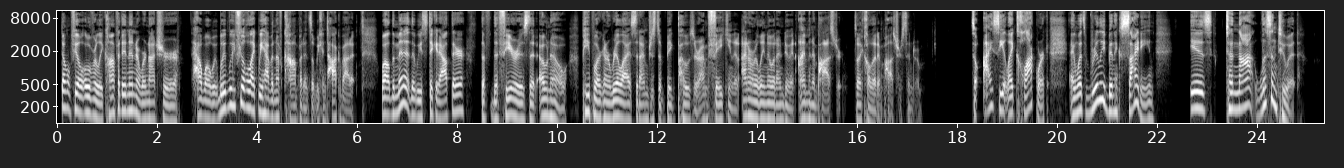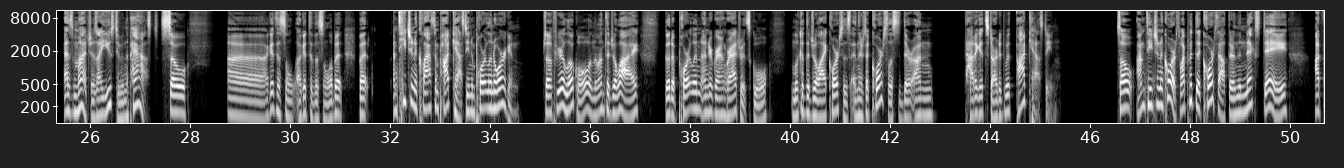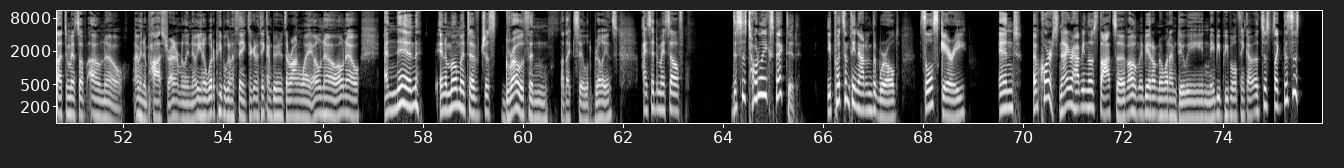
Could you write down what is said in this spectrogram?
don't feel overly confident in or we're not sure how well we, we feel like we have enough competence that we can talk about it. Well, the minute that we stick it out there, the the fear is that oh no, people are going to realize that I'm just a big poser. I'm faking it. I don't really know what I'm doing. I'm an imposter. So I call that imposter syndrome. So I see it like clockwork. And what's really been exciting is to not listen to it as much as I used to in the past. So uh, I get this. I'll get to this in a little bit, but I'm teaching a class in podcasting in Portland, Oregon. So if you're a local in the month of July, go to Portland Underground Graduate School, look at the July courses, and there's a course listed there on how to get started with podcasting. So I'm teaching a course. Well, I put the course out there, and the next day, I thought to myself, oh no, I'm an imposter. I don't really know. You know, what are people going to think? They're going to think I'm doing it the wrong way. Oh no, oh no. And then in a moment of just growth and I'd like to say a little brilliance, I said to myself, this is totally expected. You put something out into the world, it's a little scary. And of course, now you're having those thoughts of, oh, maybe I don't know what I'm doing. Maybe people think I'm it's just like this is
